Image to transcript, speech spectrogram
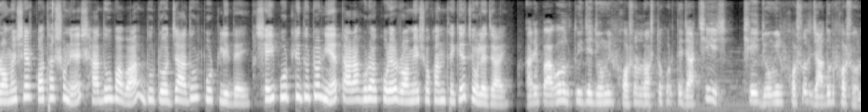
রমেশের কথা শুনে সাধু বাবা দুটো জাদুর পুটলি দেয়। সেই পুটলি দুটো নিয়ে তাড়াহুড়া করে রমেশ ওখান থেকে চলে যায়। আরে পাগল তুই যে জমির ফসল নষ্ট করতে যাচ্ছিস সেই জমির ফসল জাদুর ফসল।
